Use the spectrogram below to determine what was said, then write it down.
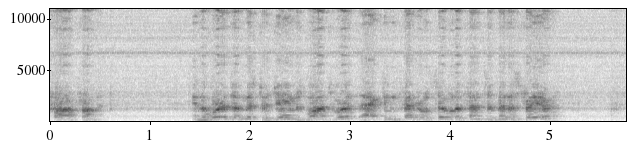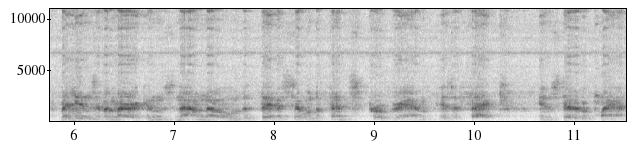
Far from it. In the words of Mr. James Wadsworth, acting Federal Civil Defense Administrator, Millions of Americans now know that their civil defense program is a fact instead of a plan.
